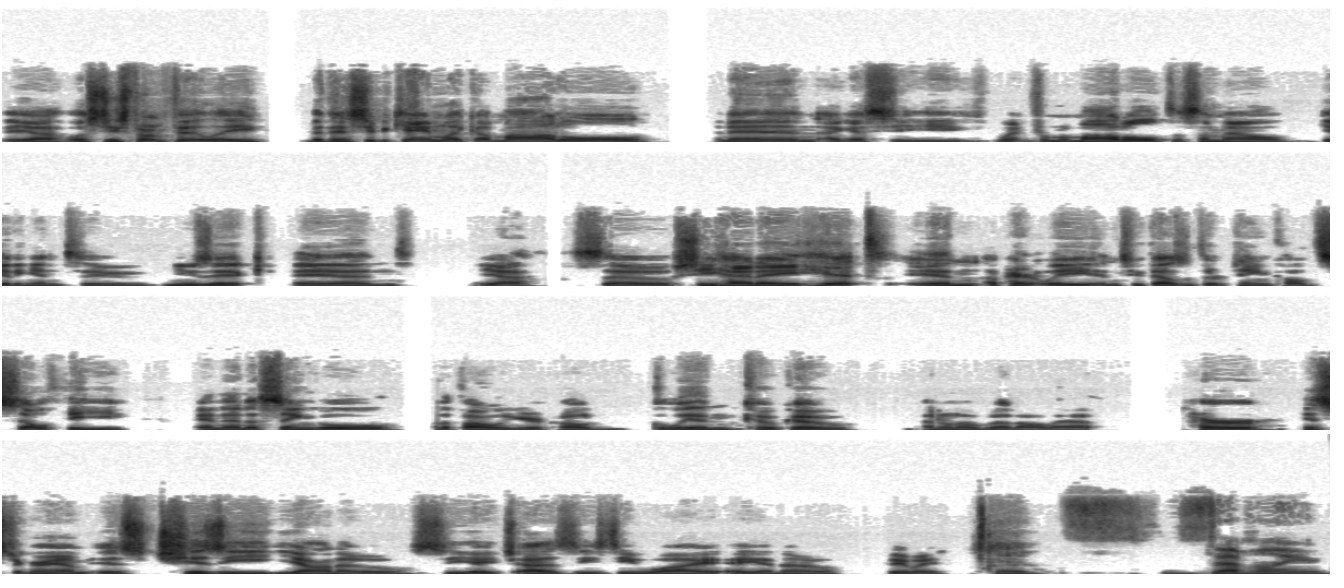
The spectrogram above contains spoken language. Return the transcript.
Yeah. Well, she's from Philly, but then she became like a model. And then I guess she went from a model to somehow getting into music. And yeah, so she had a mm-hmm. hit in apparently in 2013 called Selfie, and then a single the following year called Glen Coco. I don't know about all that. Her Instagram is Chizzy Yano, C H I Z Z Y A N O. Anyway, It's definitely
